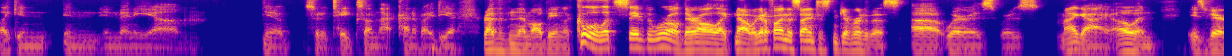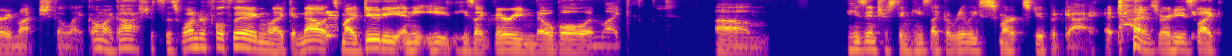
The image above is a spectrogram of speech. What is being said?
like in in in many um, you know sort of takes on that kind of idea, rather than them all being like, "Cool, let's save the world," they're all like, "No, we got to find the scientists and get rid of this." Uh, whereas whereas my guy Owen is very much the like, oh my gosh, it's this wonderful thing, like, and now it's my duty. And he, he he's like very noble and like, um, he's interesting. He's like a really smart, stupid guy at times where he's like,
